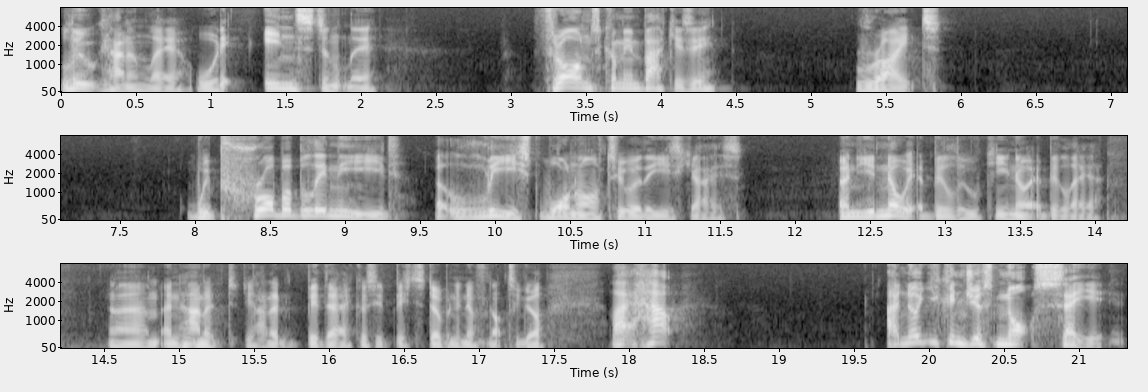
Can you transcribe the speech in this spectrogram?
Luke, Han, and Leia would instantly Thrawn's coming back, is he? Right. We probably need at least one or two of these guys. And you know it'd be Luke, you know it'd be Leia. Um, and Hannah, Hannah'd be there because he'd be stubborn enough not to go. Like, how. I know you can just not say it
